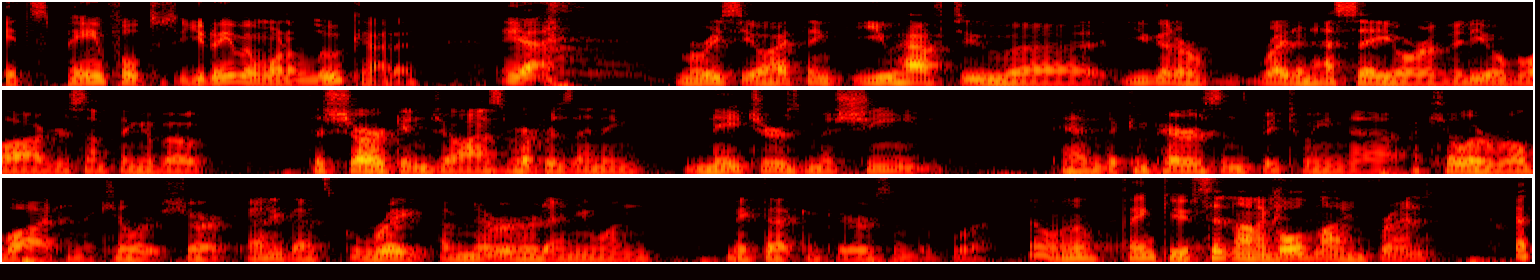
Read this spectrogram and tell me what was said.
it's painful to you don't even want to look at it. Yeah. Mauricio, I think you have to uh, you got to write an essay or a video blog or something about the shark in Jaws representing nature's machine and the comparisons between uh, a killer robot and a killer shark. I think that's great. I've never heard anyone make that comparison before. Oh, well, thank you. You're sitting on a gold mine, friend.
